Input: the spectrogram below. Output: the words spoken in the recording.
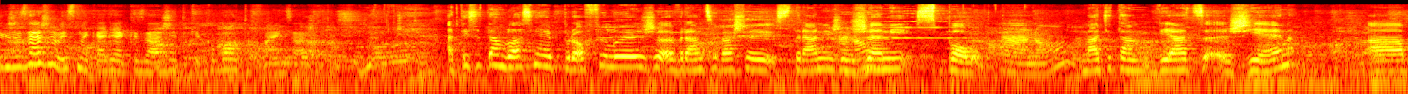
takže zažili sme kadejaké zážitky, ako bolo to fajn zážitok. A ty sa tam vlastne aj profiluješ v rámci vašej strany, že ano. ženy spolu. Áno. Máte tam viac žien. A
